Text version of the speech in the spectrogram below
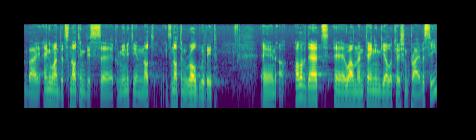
by anyone that's not in this uh, community and not, it's not enrolled with it. And all of that uh, while maintaining geolocation privacy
